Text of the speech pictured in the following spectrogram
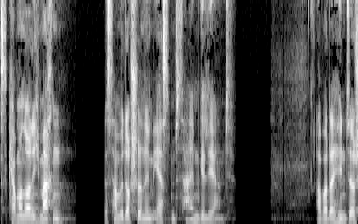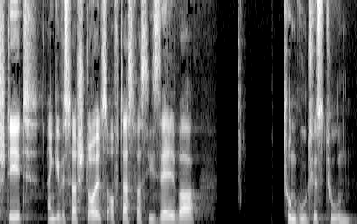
Das kann man doch nicht machen. Das haben wir doch schon im ersten Psalm gelernt. Aber dahinter steht ein gewisser Stolz auf das, was sie selber schon Gutes tun,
